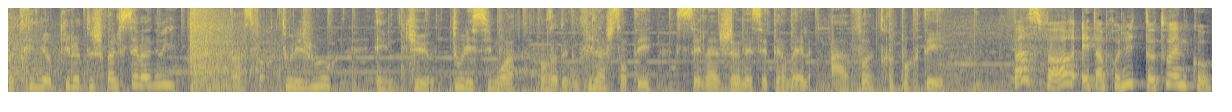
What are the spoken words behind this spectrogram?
Votre ignoble culotte de cheval s'évanouit. Pincefort tous les jours et une cure tous les six mois dans un de nos villages santé, c'est la jeunesse éternelle à votre portée. Pincefort est un produit Toto Co,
